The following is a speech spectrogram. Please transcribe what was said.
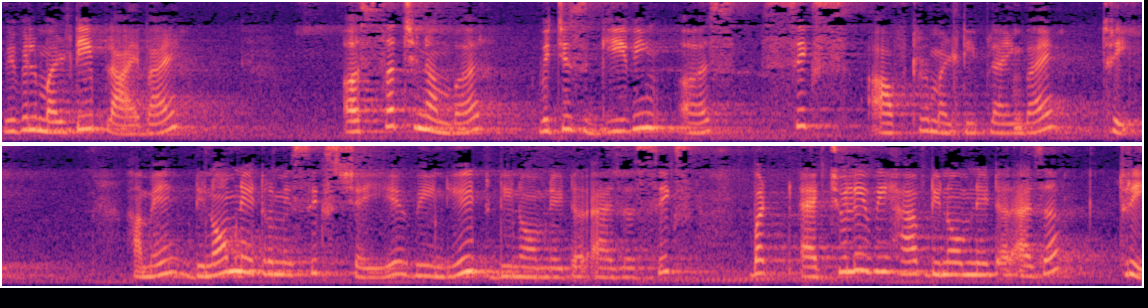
we will multiply by a such number which is giving us 6 after multiplying by 3. हमें डिनोमिनेटर में 6 चाहिए वी नीड डिनोमिनेटर एज अ 6 but actually we have denominator as a 3.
